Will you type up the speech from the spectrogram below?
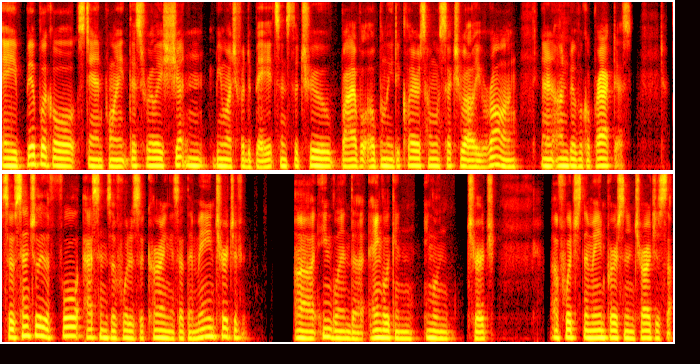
a biblical standpoint, this really shouldn't be much of a debate since the true Bible openly declares homosexuality wrong and an unbiblical practice. So, essentially, the full essence of what is occurring is that the main church of uh, England, the Anglican England Church, of which the main person in charge is the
